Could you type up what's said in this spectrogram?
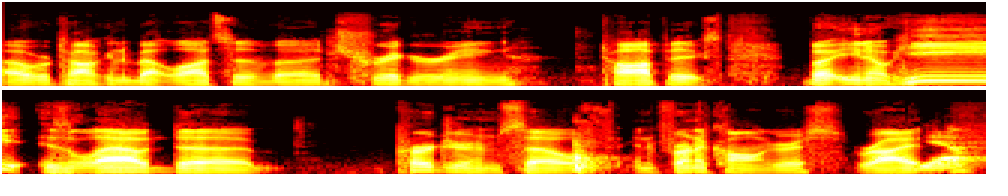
Uh, we're talking about lots of uh, triggering topics, but you know, he is allowed to perjure himself in front of Congress, right? Yep.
